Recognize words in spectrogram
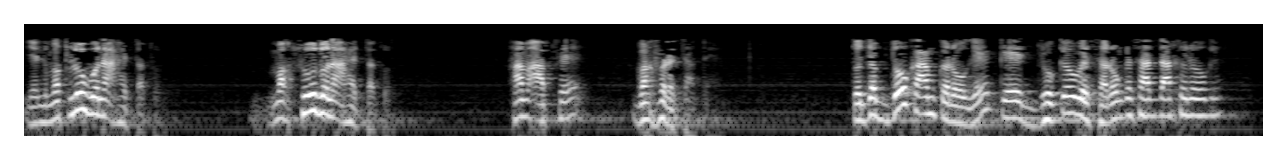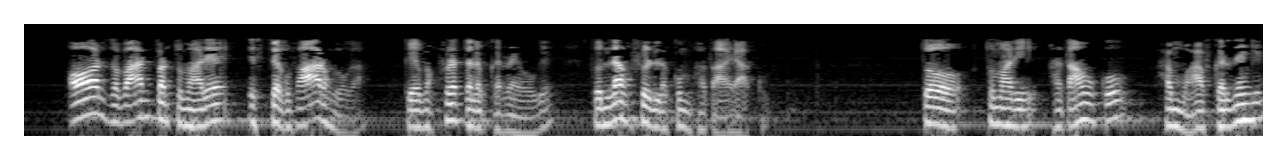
یعنی مطلوب نہ ہے تتن مقصود نہ ہے تتن ہم آپ سے مغفرت چاہتے ہیں. تو جب دو کام کرو گے کہ جھکے ہوئے سروں کے ساتھ داخل ہوگے اور زبان پر تمہارے استغفار ہوگا کہ مغفرت طلب کر رہے ہوگے، تو نغفر لکم خطایا تو تمہاری خطاؤں کو ہم معاف کر دیں گے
